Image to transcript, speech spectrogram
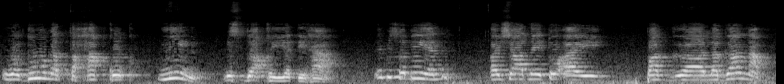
wa duna at-tahaqquq min misdaqiyatiha. Ibig sabihin, ay sya'at na ito ay paglaganap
